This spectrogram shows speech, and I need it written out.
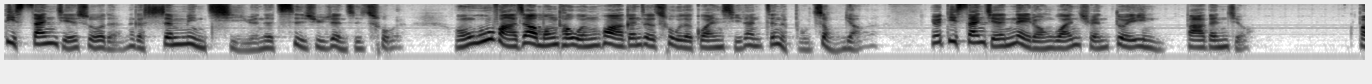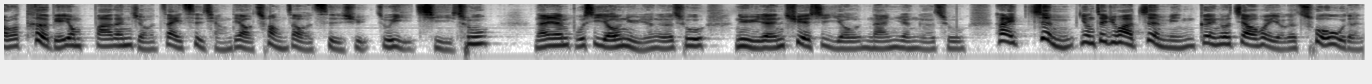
第三节说的那个生命起源的次序认知错了。我们无法知道蒙头文化跟这个错误的关系，但真的不重要了，因为第三节的内容完全对应八跟九。保罗特别用八跟九再次强调创造的次序。注意，起初男人不是由女人而出，女人却是由男人而出。他来证用这句话证明哥林多教会有个错误的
